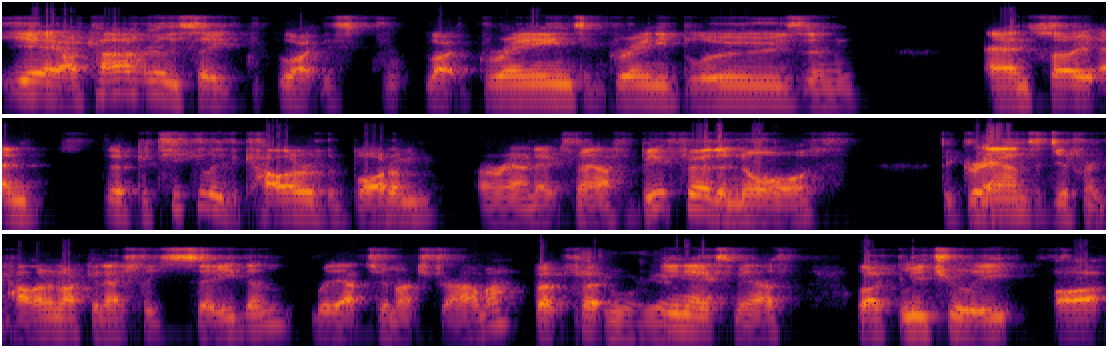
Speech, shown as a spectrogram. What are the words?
yeah, I can't really see like this like greens and greeny blues and and so and the particularly the color of the bottom around Exmouth, a bit further north, the ground's a different color and I can actually see them without too much drama. But for Sure, yeah. in Exmouth, like literally, I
